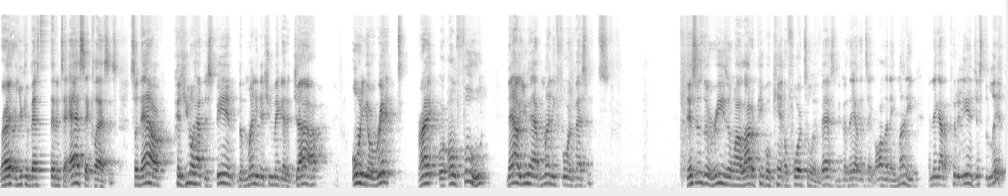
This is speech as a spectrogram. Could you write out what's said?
right? Or you can invest that into asset classes. So now, because you don't have to spend the money that you make at a job on your rent, right? Or on food, now you have money for investments. This is the reason why a lot of people can't afford to invest because they have to take all of their money and they got to put it in just to live.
